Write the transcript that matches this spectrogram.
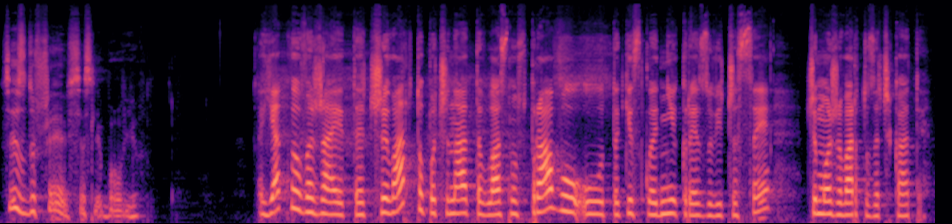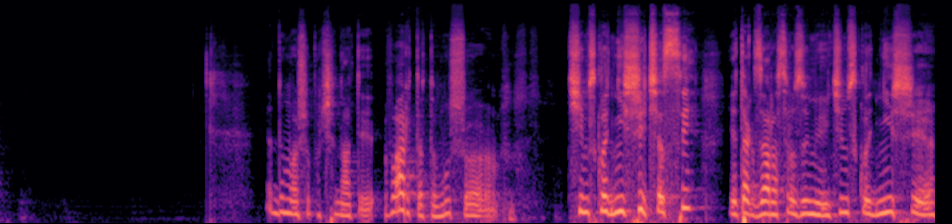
все з душею, все з любов'ю. Як ви вважаєте, чи варто починати власну справу у такі складні кризові часи, чи може варто зачекати? Я думаю, що починати варто, тому що чим складніші часи, я так зараз розумію, чим складніші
